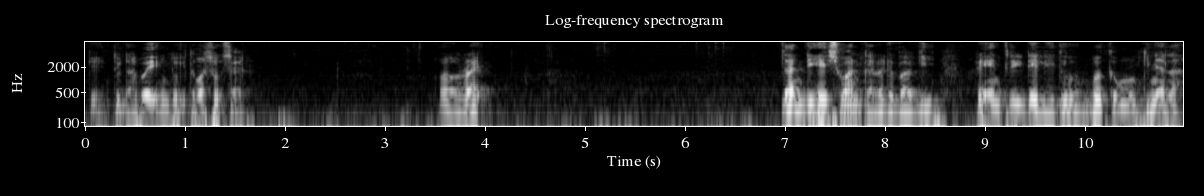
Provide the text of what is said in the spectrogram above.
Okey, itu dah baik untuk kita masuk sell. Alright. Dan di H1 kalau dia bagi re-entry daily tu berkemungkinan lah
